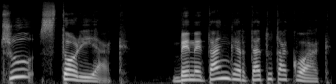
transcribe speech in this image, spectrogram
True storyak, benetan gertatutakoak,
